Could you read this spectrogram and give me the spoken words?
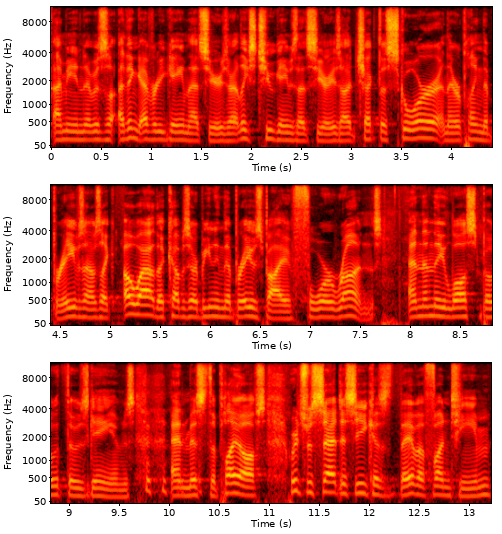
I mean, it was. I think every game that series, or at least two games that series, I checked the score and they were playing the Braves, and I was like, oh wow, the Cubs are beating the Braves by four runs, and then they lost both those games and missed the playoffs, which was sad to see because they have a fun team.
